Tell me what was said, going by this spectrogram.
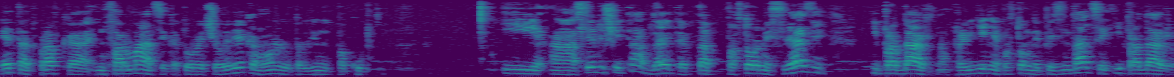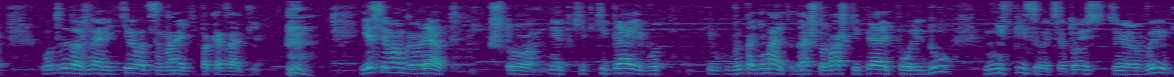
Это отправка информации, которая человека может продвинуть покупки. И а, следующий этап, да, это этап повторной связи и продажи, там, проведение повторной презентации и продажи. Вот вы должны ориентироваться на эти показатели. Если вам говорят, что нет KPI, вот вы понимаете, да, что ваш KPI по лиду не вписывается. То есть э, вы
